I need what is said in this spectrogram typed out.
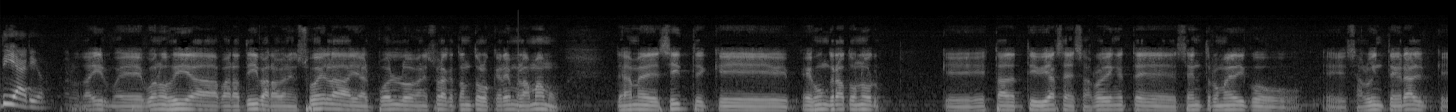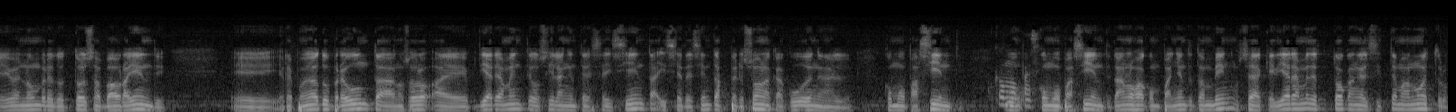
diario. Bueno, Dair, eh, buenos días para ti, para Venezuela y al pueblo de Venezuela que tanto lo queremos lo amamos. Déjame decirte que es un grato honor que esta actividad se desarrolle en este centro médico eh, salud integral que lleva el nombre del doctor Salvador Allende. Eh, respondiendo a tu pregunta, nosotros eh, diariamente oscilan entre 600 y 700 personas que acuden al, como pacientes. Como, como pacientes, están los acompañantes también, o sea que diariamente tocan el sistema nuestro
